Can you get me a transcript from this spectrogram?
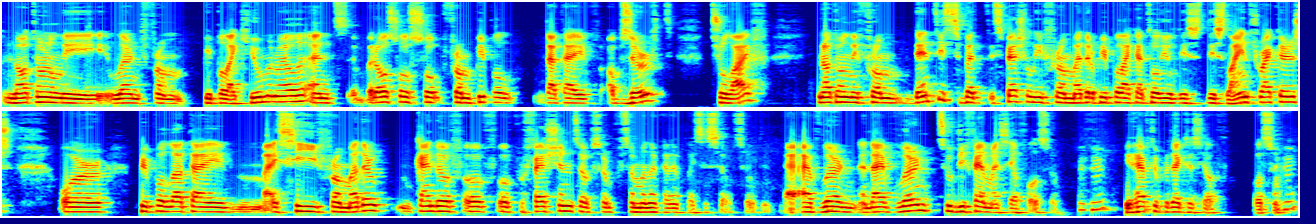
not only learned from people like you, Manuel, and but also so from people that I've observed through life, not only from dentists, but especially from other people, like I told you, these these line trackers, or people that I I see from other kind of, of, of professions of some, some other kind of places. So, so I've learned and I've learned to defend myself also. Mm-hmm. You have to protect yourself also. Mm-hmm.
